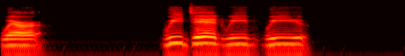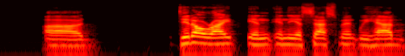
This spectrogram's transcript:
where we did, we, we uh, did all right in, in the assessment. We had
